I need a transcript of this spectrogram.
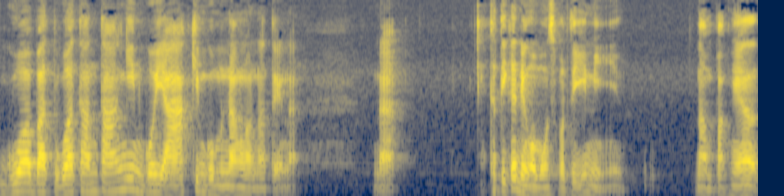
gua bat gua tantangin, gue yakin gue menang lawan Athena. Nah, ketika dia ngomong seperti ini, nampaknya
